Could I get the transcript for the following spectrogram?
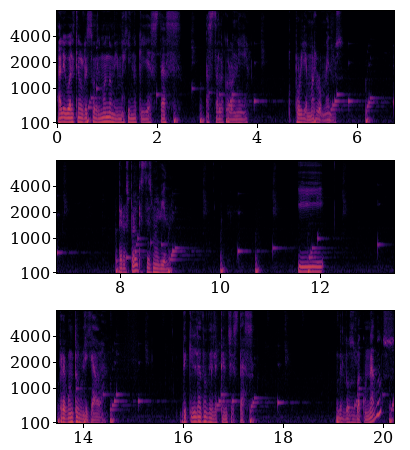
Al igual que el resto del mundo, me imagino que ya estás hasta la coronilla, por llamarlo menos. Pero espero que estés muy bien. Y pregunta obligada. ¿De qué lado de la cancha estás? ¿De los vacunados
